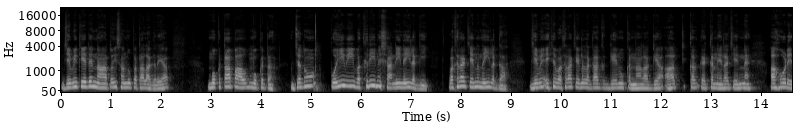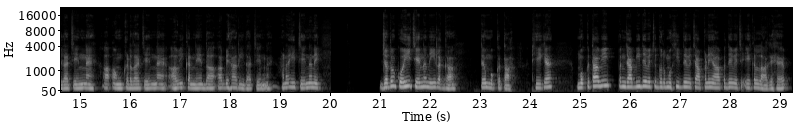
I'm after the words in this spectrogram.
ਜਿਵੇਂ ਕਿ ਇਹਦੇ ਨਾਂ ਤੋਂ ਹੀ ਸਾਨੂੰ ਪਤਾ ਲੱਗ ਰਿਹਾ, ਮੁਕਤਾ ਭਾਵ ਮੁਕਤ। ਜਦੋਂ ਕੋਈ ਵੀ ਵੱਖਰੀ ਨਿਸ਼ਾਨੀ ਨਹੀਂ ਲੱਗੀ, ਵੱਖਰਾ ਚਿੰਨ੍ਹ ਨਹੀਂ ਲੱਗਾ, ਜਿਵੇਂ ਇੱਥੇ ਵੱਖਰਾ ਚਿੰਨ੍ਹ ਲੱਗਾ ਗੱਗੇ ਨੂੰ ਕੰਨਾਂ ਲੱਗ ਗਿਆ, ਆਹ ਕੰਨੇ ਦਾ ਚਿੰਨ੍ਹ ਹੈ, ਆਹ ਹੋੜੇ ਦਾ ਚਿੰਨ੍ਹ ਹੈ, ਆਹ ਔਂਕੜ ਦਾ ਚਿੰਨ੍ਹ ਹੈ ਆ ਵੀ ਕੰਨੇ ਦਾ ਆ ਬਿਹਾਰੀ ਦਾ ਚਿੰਨ੍ਹ ਹੈ। ਹਨਾ, ਇਹ ਚਿੰਨ੍ਹ ਨੇ। ਜਦੋਂ ਕੋਈ ਚਿੰਨ੍ਹ ਨਹੀਂ ਲੱਗਾ, ਤੇ ਮੁਕਤਾ, ਠੀਕ ਹੈ? ਮੁਕਤਾ ਵੀ ਪੰਜਾਬੀ ਦੇ ਵਿੱਚ, ਗੁਰਮੁਖੀ ਦੇ ਵਿੱਚ, ਆਪਣੇ ਆਪ ਦੇ ਵਿੱਚ ਇੱਕ ਲਗ ਹੈ,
